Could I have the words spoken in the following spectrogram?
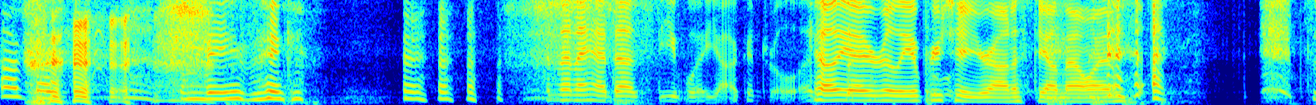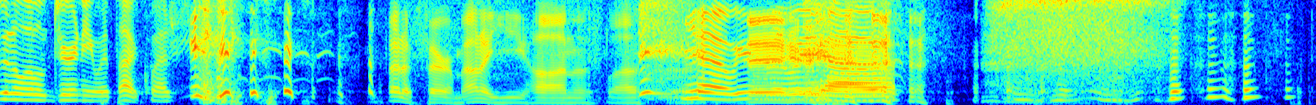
part. That's amazing. And then I had to ask Steve what yaw control was. Kelly, I really appreciate your honesty on that one. it's been a little journey with that question. We've had a fair amount of yeehaw in this last uh, Yeah, we day really here. have.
